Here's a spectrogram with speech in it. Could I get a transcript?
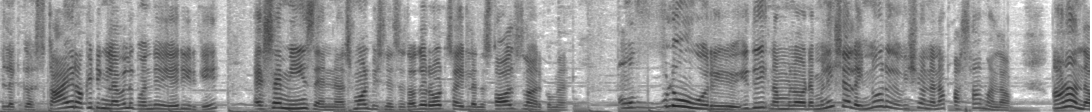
லைக் ஸ்கை ராக்கெட்டிங் லெவலுக்கு வந்து ஏறி இருக்கு எஸ்எம்இஸ் அண்ட் ஸ்மால் பிசினஸ் அதாவது ரோட் சைட்ல அந்த ஸ்டால்ஸ்லாம் இருக்குமே. அவ்வளோ ஒரு இது. நம்மளோட மலேசியால இன்னொரு விஷயம் என்னன்னா பசாமலாம். ஆனா அந்த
